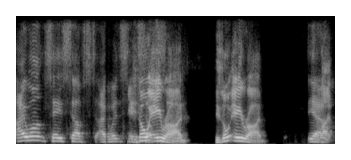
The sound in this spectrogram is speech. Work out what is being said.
I won't say self. I would say He's no A. Rod. He's no A Rod. Yeah, But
